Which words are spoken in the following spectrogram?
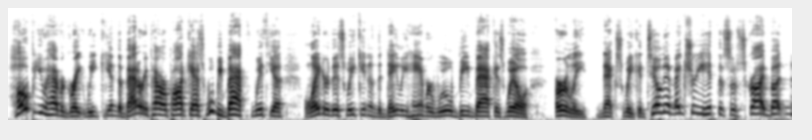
Hope you have a great weekend. The Battery Power Podcast will be back with you later this weekend, and the Daily Hammer will be back as well early next week. Until then, make sure you hit the subscribe button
